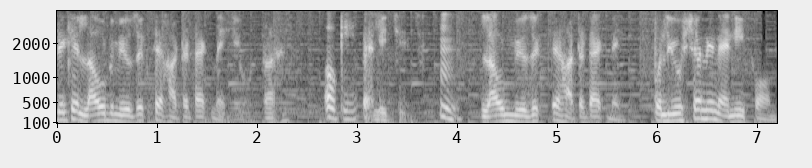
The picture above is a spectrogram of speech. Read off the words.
देखिए लाउड म्यूज़िक से हार्ट अटैक नहीं होता है। Okay okay. पहली चीज़। लाउड म्यूज़िक से हार्ट अटैक नहीं। पोल्यूशन इन एनी फॉर्म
